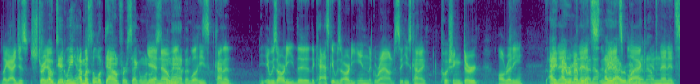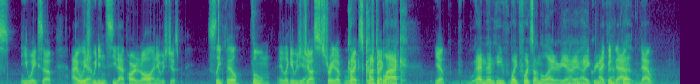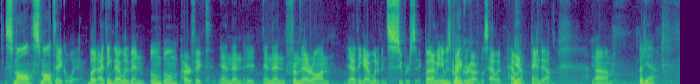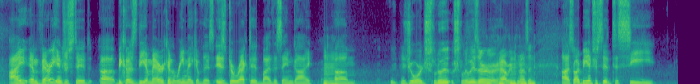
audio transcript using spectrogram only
like I just straight oh, up oh, did we? I must have looked down for a second when, yeah was, no when we, that happened. well he's kind of it was already the the casket was already in the ground so he's kind of pushing dirt already I- I remember then that now. and then oh, yeah, it's black that now. and then it's he wakes up I wish Yeah. we didn't see that part at all and it was just sleep pill boom it, like it was Yeah. just straight up cut, Rex cut to black, yep and then he like flicks on the lighter. Yeah, I, I agree. With Mm-hmm. I think that, that small small takeaway but I think that would have been boom boom perfect and then it and then from there on I think that would have been super sick but I mean it was great regardless how it how Yeah. it panned out um but yeah I am very interested uh, because the American remake of this is directed by the same guy, Mm-hmm. um, George Schlu- Schluizer, or however you pronounce it. Uh, so I'd be interested to see.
